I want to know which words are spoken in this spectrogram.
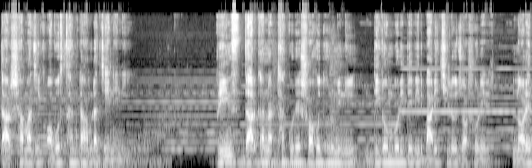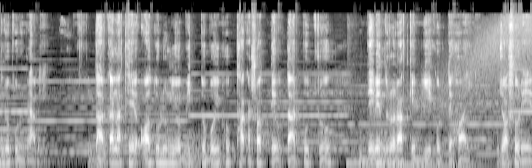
তার সামাজিক অবস্থানটা আমরা জেনে নিই। প্রিন্স দ্বারকানাথ ঠাকুরের সহধর্মিনী দিগম্বরী দেবীর বাড়ি ছিল যশোরের নরেন্দ্রপুর গ্রামে। দ্বারকানাথের অতুলনীয় বিত্ত বৈভব থাকা সত্ত্বেও তার পুত্র দেবেন্দ্রনাথকে বিয়ে করতে হয় যশোরের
